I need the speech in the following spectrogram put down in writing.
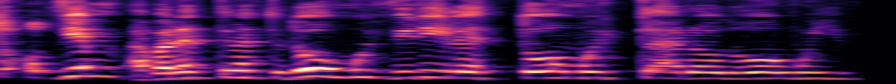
todos bien, aparentemente todos muy viriles, todo muy claro, todo muy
